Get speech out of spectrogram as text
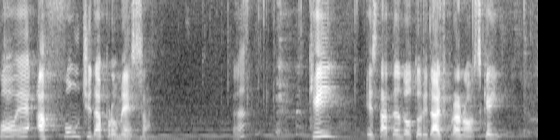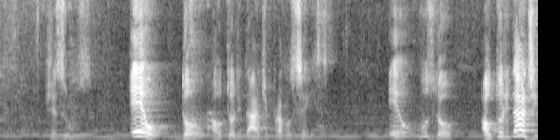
Qual é a fonte da promessa? Hã? Quem está dando autoridade para nós? Quem? Jesus. Eu dou autoridade para vocês. Eu vos dou autoridade.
